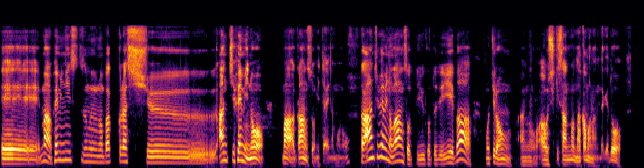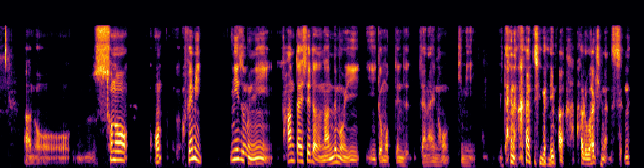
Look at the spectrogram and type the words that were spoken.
えーまあフェミニズムのバックラッシュ、アンチフェミのまあ元祖みたいなもの。だからアンチフェミの元祖っていうことで言えば、もちろん、あの、青敷さんの仲間なんだけど、あの、その、フェミニズムに反対してたら何でもいいいいと思ってんじゃないの？君。みたいな感じが今あるわけなんですよね。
